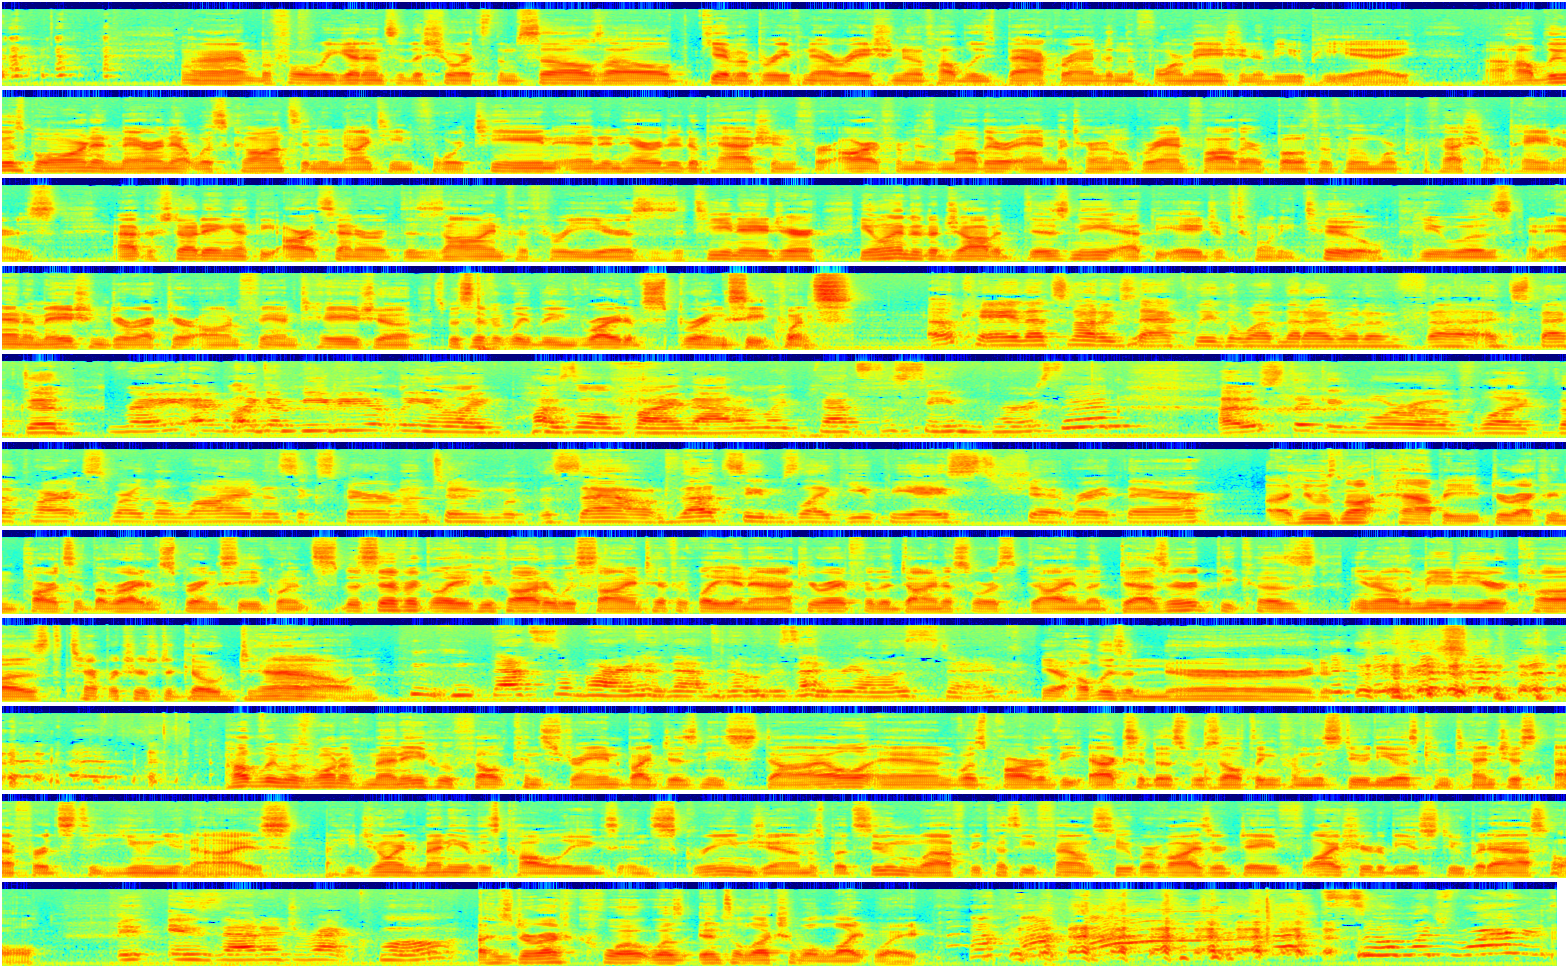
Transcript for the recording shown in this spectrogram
Alright, before we get into the shorts themselves, I'll give a brief narration of Hubley's background and the formation of UPA. Uh, Hubley was born in Marinette, Wisconsin in 1914 and inherited a passion for art from his mother and maternal grandfather, both of whom were professional painters. After studying at the Art Center of Design for three years as a teenager, he landed a job at Disney at the age of 22. He was an animation director on Fantasia, specifically the Rite of Spring sequence. okay, that's not exactly the one that I would have uh, expected. Right? I'm like immediately like puzzled by that. I'm like, that's the same person. I was thinking more of like the parts where the line is experimenting with the sound. That seems like UPA shit right there. Uh, he was not happy directing parts of the Rite of Spring sequence. Specifically, he thought it was scientifically inaccurate for the dinosaurs to die in the desert because, you know, the meteor caused temperatures to go down. That's the part of that that was unrealistic. Yeah, Hubley's a nerd. Hubley was one of many who felt constrained by Disney's style and was part of the exodus resulting from the studio's contentious efforts to unionize. He joined many of his colleagues in Screen Gems, but soon left because he found supervisor Dave Fleischer to be a stupid asshole. Is that a direct quote? His direct quote was intellectual lightweight. So much worse.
